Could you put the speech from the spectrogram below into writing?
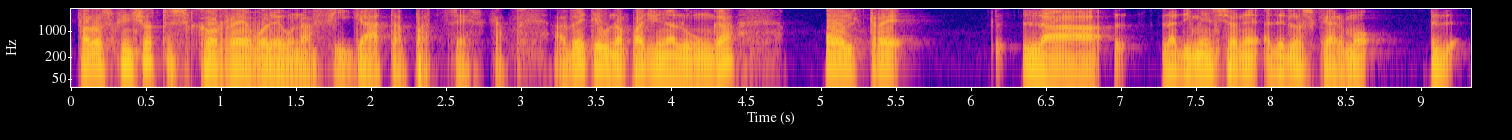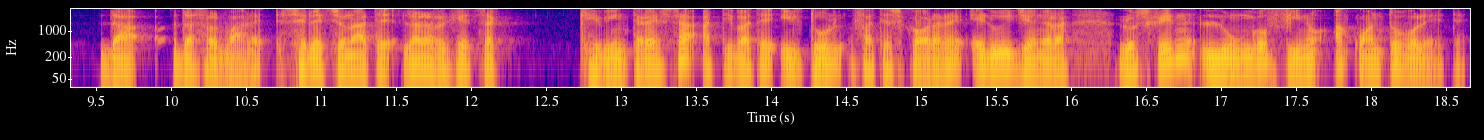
Fa lo screenshot scorrevole, una figata pazzesca. Avete una pagina lunga, oltre la, la dimensione dello schermo da, da salvare. Selezionate la larghezza che vi interessa, attivate il tool, fate scorrere e lui genera lo screen lungo fino a quanto volete.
